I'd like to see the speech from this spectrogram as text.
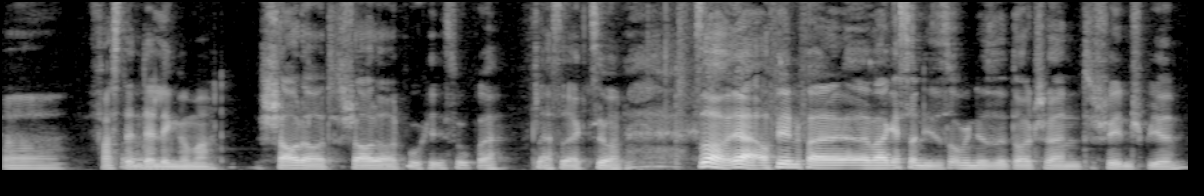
äh, fast den Delling gemacht. Shoutout, Shoutout, Buchi, super, klasse Aktion. So, ja, auf jeden Fall äh, war gestern dieses ominöse Deutschland-Schweden-Spiel.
